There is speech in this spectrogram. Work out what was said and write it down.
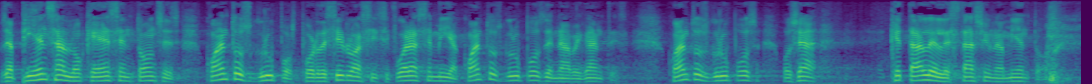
O sea, piensa lo que es entonces. ¿Cuántos grupos, por decirlo así, si fuera semilla, cuántos grupos de navegantes? ¿Cuántos grupos, o sea, qué tal el estacionamiento?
